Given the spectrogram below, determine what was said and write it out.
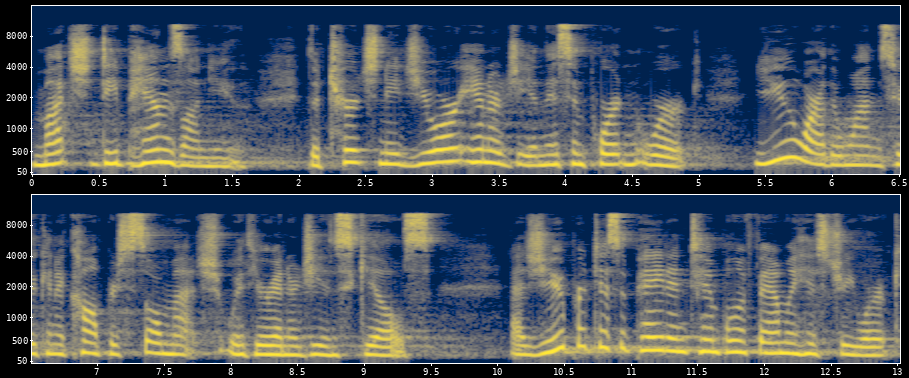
Much depends on you. The church needs your energy in this important work. You are the ones who can accomplish so much with your energy and skills. As you participate in temple and family history work,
